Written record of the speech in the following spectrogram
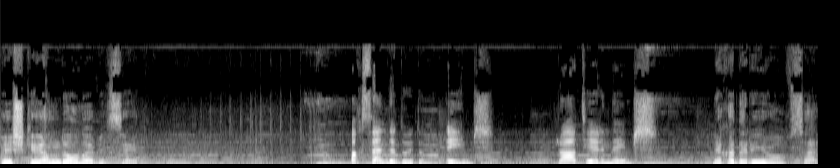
Keşke yanında olabilseydim. Bak sen de duydun. İyiymiş. Rahat yerindeymiş. Ne kadar iyi olsa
